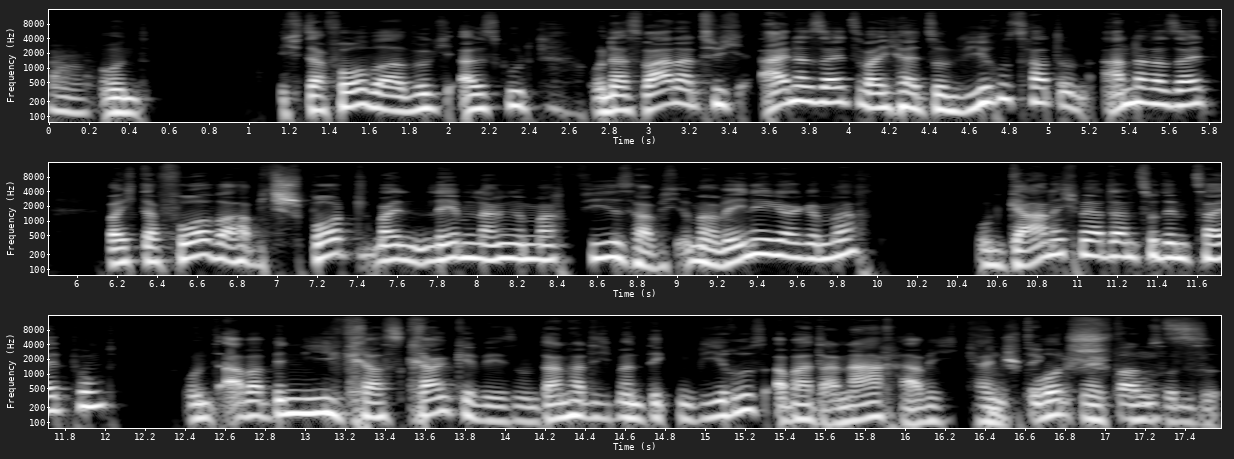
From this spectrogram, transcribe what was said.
Mhm. Und ich davor war wirklich alles gut. Und das war natürlich einerseits, weil ich halt so ein Virus hatte und andererseits, weil ich davor war, habe ich Sport mein Leben lang gemacht, vieles habe ich immer weniger gemacht und gar nicht mehr dann zu dem Zeitpunkt. Und aber bin nie krass krank gewesen. Und dann hatte ich mal einen dicken Virus, aber danach habe ich keinen Einen Sport mehr Schwanz. und so.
